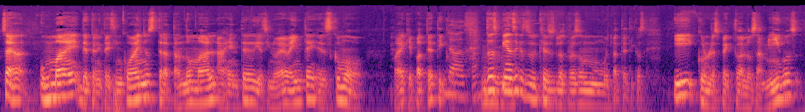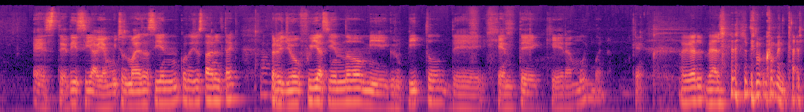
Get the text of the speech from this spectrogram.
O sea, un mae de 35 años tratando mal a gente de 19, 20 es como, mae, qué patético. Entonces pienso que, que los profes son muy patéticos. Y con respecto a los amigos, este, sí, había muchos maes así en, cuando yo estaba en el TEC, pero yo fui haciendo mi grupito de gente que era muy buena. ¿Qué? Oiga, vea el último comentario.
